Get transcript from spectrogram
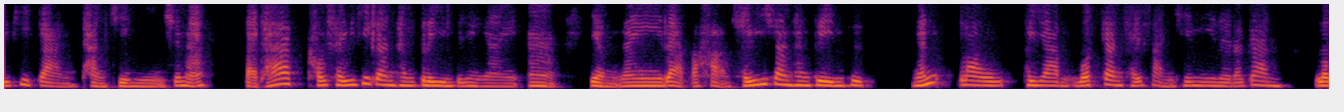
วิธีการทางเคมีใช่ไหมแต่ถ้าเขาใช้วิธีการทางกรีนเป็นยังไงอ่าอย่างในแลบอะค่ะใช้วิธีการทางกรีนคืองั้นเราพยายามลดการใช้สารเคมีเลยแล้วกัน เรา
